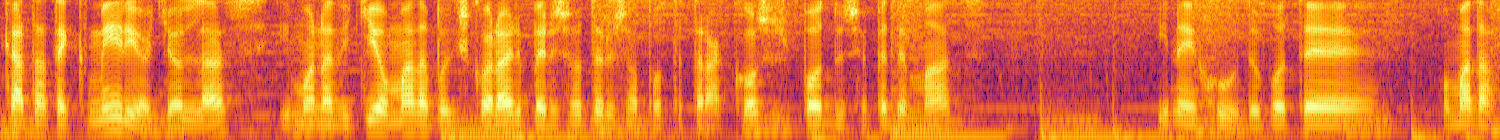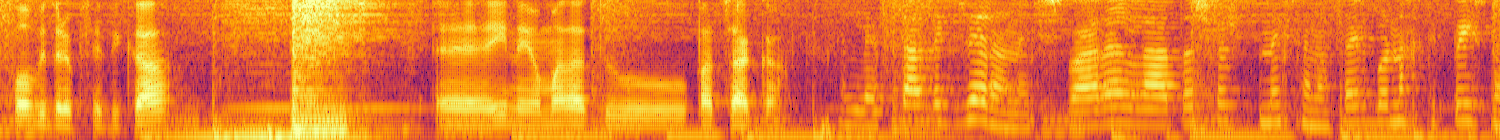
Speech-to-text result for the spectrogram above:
κατά τεκμήριο κιόλας, η μοναδική ομάδα που έχει σκοράρει περισσότερους από 400 πόντους σε 5 μάτς είναι η Hood. Οπότε ομάδα φόβητρο επιθετικά ε, είναι η ομάδα του Πατσάκα. Λεφτά δεν ξέρω αν έχεις πάρει, αλλά τόσες φορές που την έχεις αναφέρει μπορεί να χτυπήσει το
